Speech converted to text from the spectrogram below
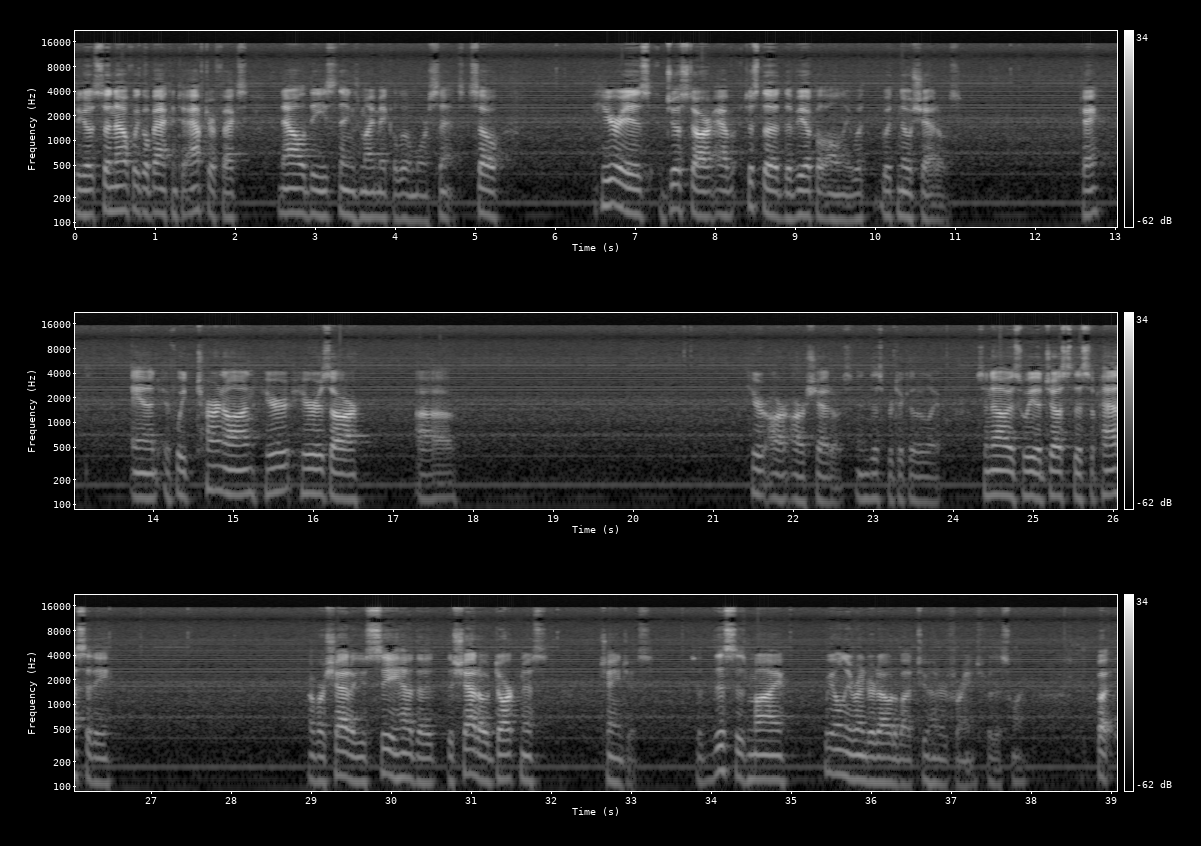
Because so now if we go back into After Effects, now these things might make a little more sense. So here is just our just the the vehicle only with with no shadows. Okay, and if we turn on here here is our uh, here are our shadows in this particular layer. So now as we adjust this opacity of our shadow, you see how the, the shadow darkness changes. So this is my, we only rendered out about 200 frames for this one. But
